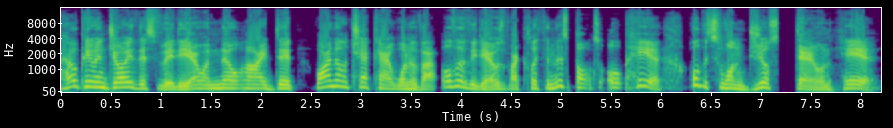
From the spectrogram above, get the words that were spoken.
hope you enjoyed this video and know I did. Why not check out one of our other videos by clicking this box up here or this one just down here.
